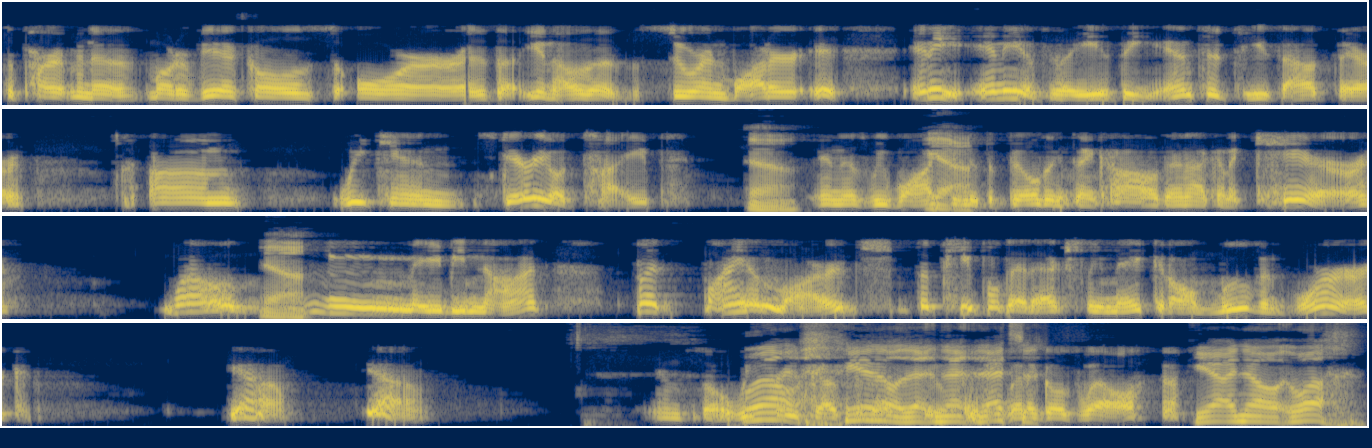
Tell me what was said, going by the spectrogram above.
Department of Motor Vehicles or the, you know the, sewer and water. It, any any of the the entities out there um, we can stereotype. Yeah. And as we walk yeah. into the building, think, oh, they're not going to care. Well, yeah. maybe not. But by and large, the people that actually make it all move and work, yeah, yeah. And so we well, you know, that, that, that's a, it goes well. yeah, I know. Well,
